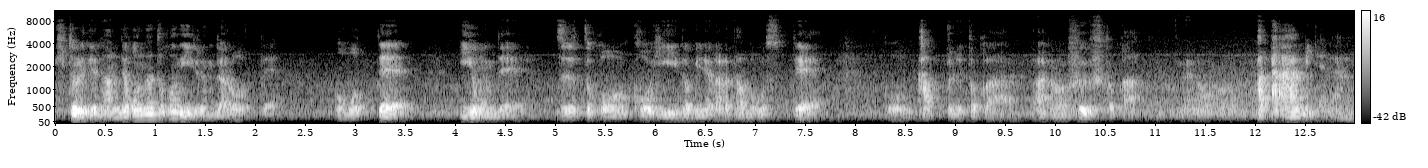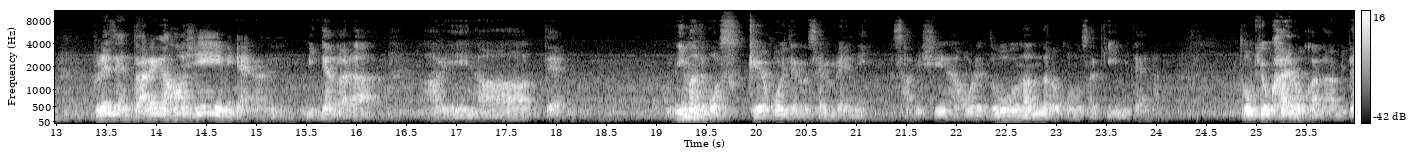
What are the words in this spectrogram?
一人でなんでこんなとこにいるんだろうって思ってイオンでずっとこうコーヒー飲みながらタバコ吸ってこうカップルとかあの夫婦とかあのパターンみたいなプレゼントあれが欲しいみたいなの見ながらあいいなーって。今でもすっげえ覚えてるの鮮明に。寂しいな俺どうなんだろうこの先みたいな。東京帰ろうかなみた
